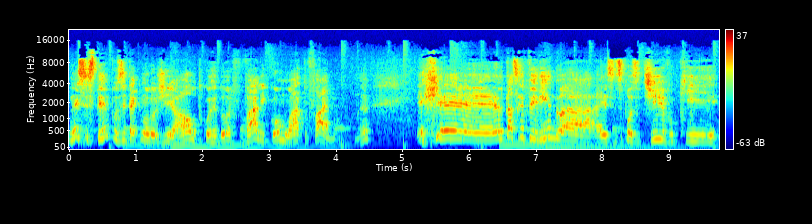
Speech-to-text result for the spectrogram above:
Nesses tempos de tecnologia, autocorredor vale como ato falho? Né? Ele está se referindo a, a, esse dispositivo que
